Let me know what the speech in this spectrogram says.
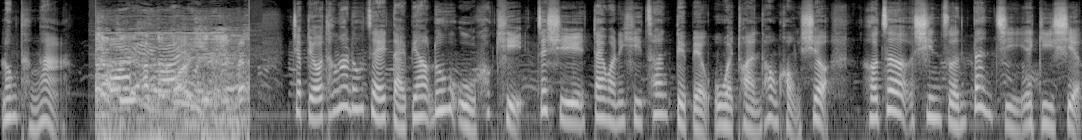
拢糖啊。接到糖啊愈侪，代表愈有福气。这是台湾的渔村特别有的传统风俗，或者新船诞祭的仪式。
